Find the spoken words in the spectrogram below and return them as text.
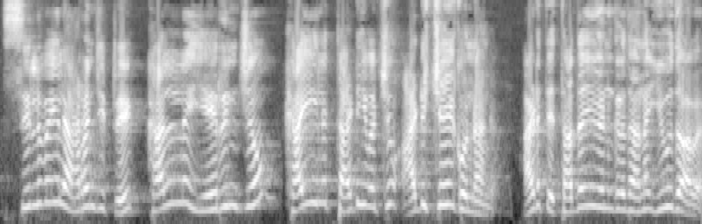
சிலுவையில் அரைஞ்சிட்டு கல்லை எரிஞ்சும் கையில தடி வச்சும் அடிச்சே கொன்னாங்க. அடுத்து ததயு என்கிறதான யூதாவை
